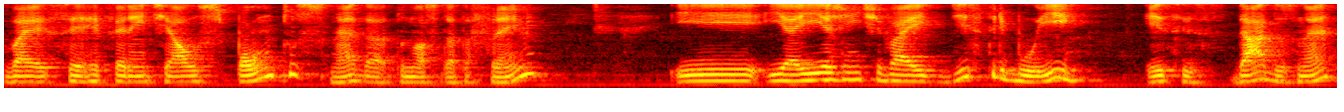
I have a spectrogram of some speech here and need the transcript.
vai ser referente aos pontos né, da, do nosso DataFrame. E, e aí a gente vai distribuir esses dados, né?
